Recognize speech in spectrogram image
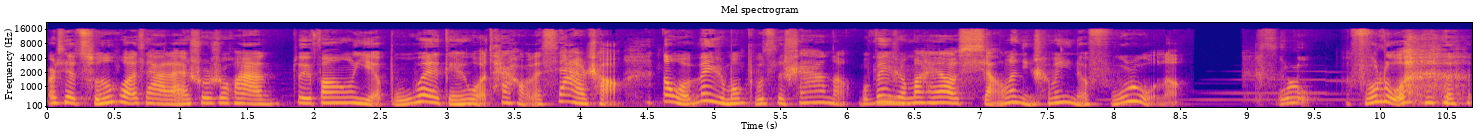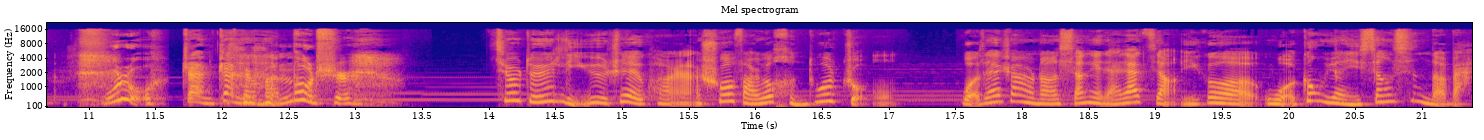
而且存活下来，说实话，对方也不会给我太好的下场。那我为什么不自杀呢？我为什么还要降了你，成为你的俘虏呢？俘虏，俘虏，俘虏，蘸蘸点馒头吃。其实对于李煜这块啊，说法有很多种。我在这儿呢，想给大家讲一个我更愿意相信的吧。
